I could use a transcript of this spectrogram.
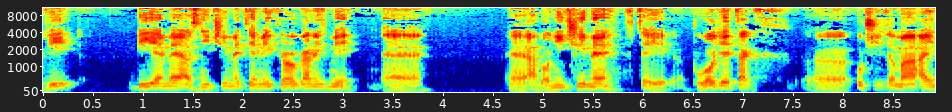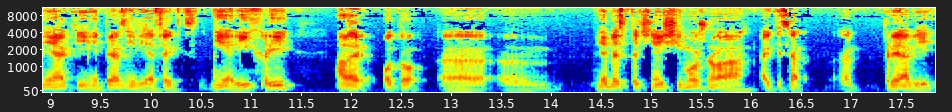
vybijeme a zničíme tie mikroorganizmy alebo ničíme v tej pôde, tak určite to má aj nejaký nepriaznivý efekt, nie rýchly, ale o to nebezpečnejší možno a aj keď sa prejaví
